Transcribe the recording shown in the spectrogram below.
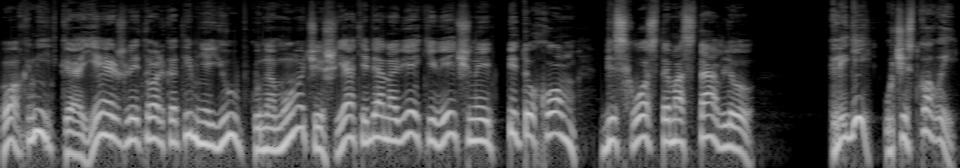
Ох, Митька, ежели только ты мне юбку намочишь, я тебя навеки вечный петухом бесхвостым оставлю. Гляди, участковый!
